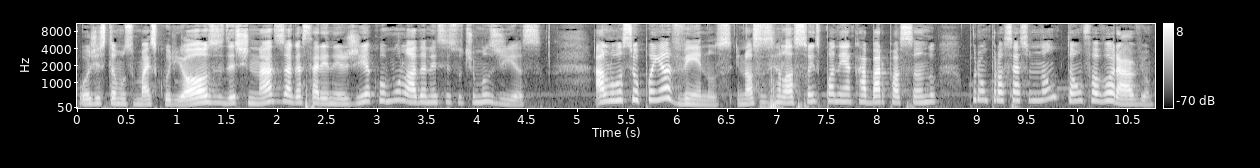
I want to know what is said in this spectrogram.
Hoje estamos mais curiosos destinados a gastar energia acumulada nesses últimos dias. A Lua se opõe a Vênus e nossas relações podem acabar passando por um processo não tão favorável.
